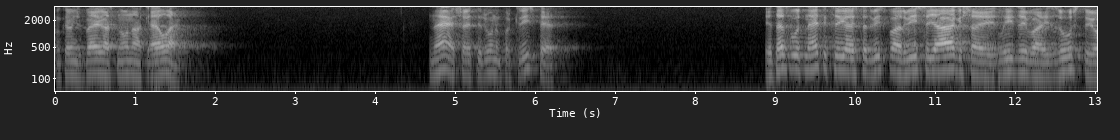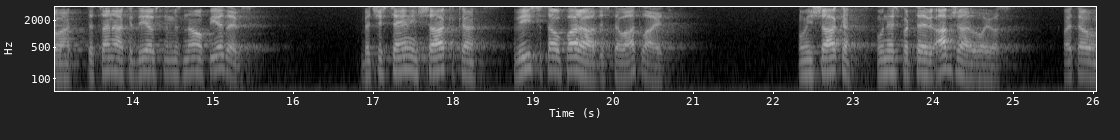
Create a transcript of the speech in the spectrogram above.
un ka viņš beigās nonāk ellē. Nē, šeit ir runa par kristieti. Ja tas būtu neticīgais, tad vispār visa jēga šai līdzībai zustu, jo tad sanāk, ka Dievs nemaz nav piedevis. Bet šis ķēniņš saka, ka visu tavu parādu es tev atlaidu. Un viņš saka, un es par tevi apžēlojos. Vai tev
